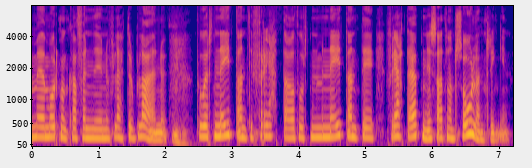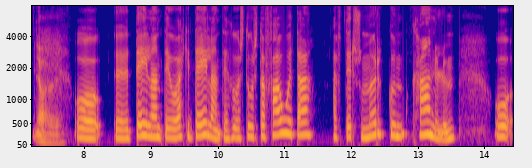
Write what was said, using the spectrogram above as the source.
með morgunkaffinniðinu flettur blæðinu mm -hmm. þú ert neytandi frétta og þú ert neytandi frétta efnis allan sólandringin já, já, já. og uh, deilandi og ekki deilandi þú veist, þú ert að fá þetta eftir svo mörgum kanulum og,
